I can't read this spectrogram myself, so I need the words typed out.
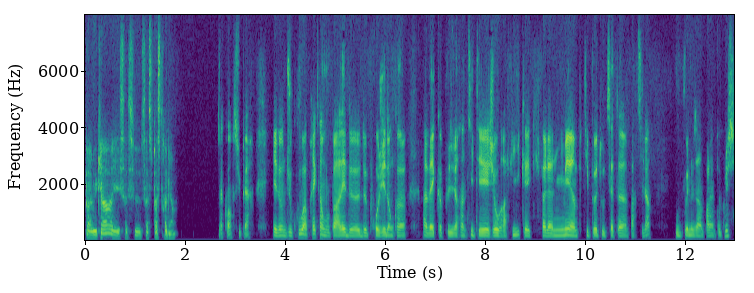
pas le cas et ça se, ça se passe très bien. D'accord, super. Et donc, du coup, après, quand vous parlez de, projets donc, euh, avec plusieurs entités géographiques et qu'il fallait animer un petit peu toute cette euh, partie-là, vous pouvez nous en parler un peu plus?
